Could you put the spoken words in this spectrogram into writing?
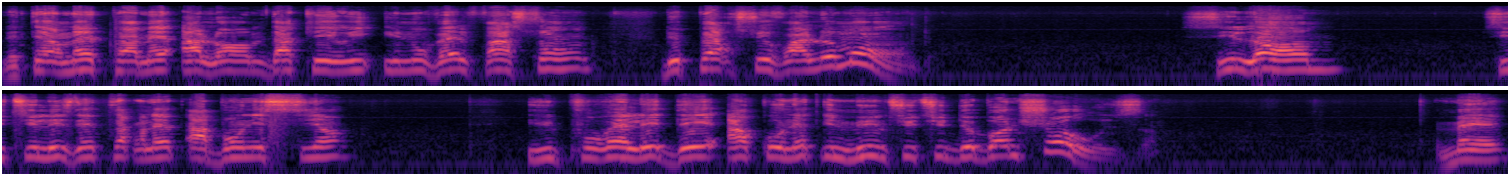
L'Internet permet à l'homme d'acquérir une nouvelle façon de percevoir le monde. Si l'homme s'utilise l'Internet à bon escient, il pourrait l'aider à connaître une multitude de bonnes choses. Mais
